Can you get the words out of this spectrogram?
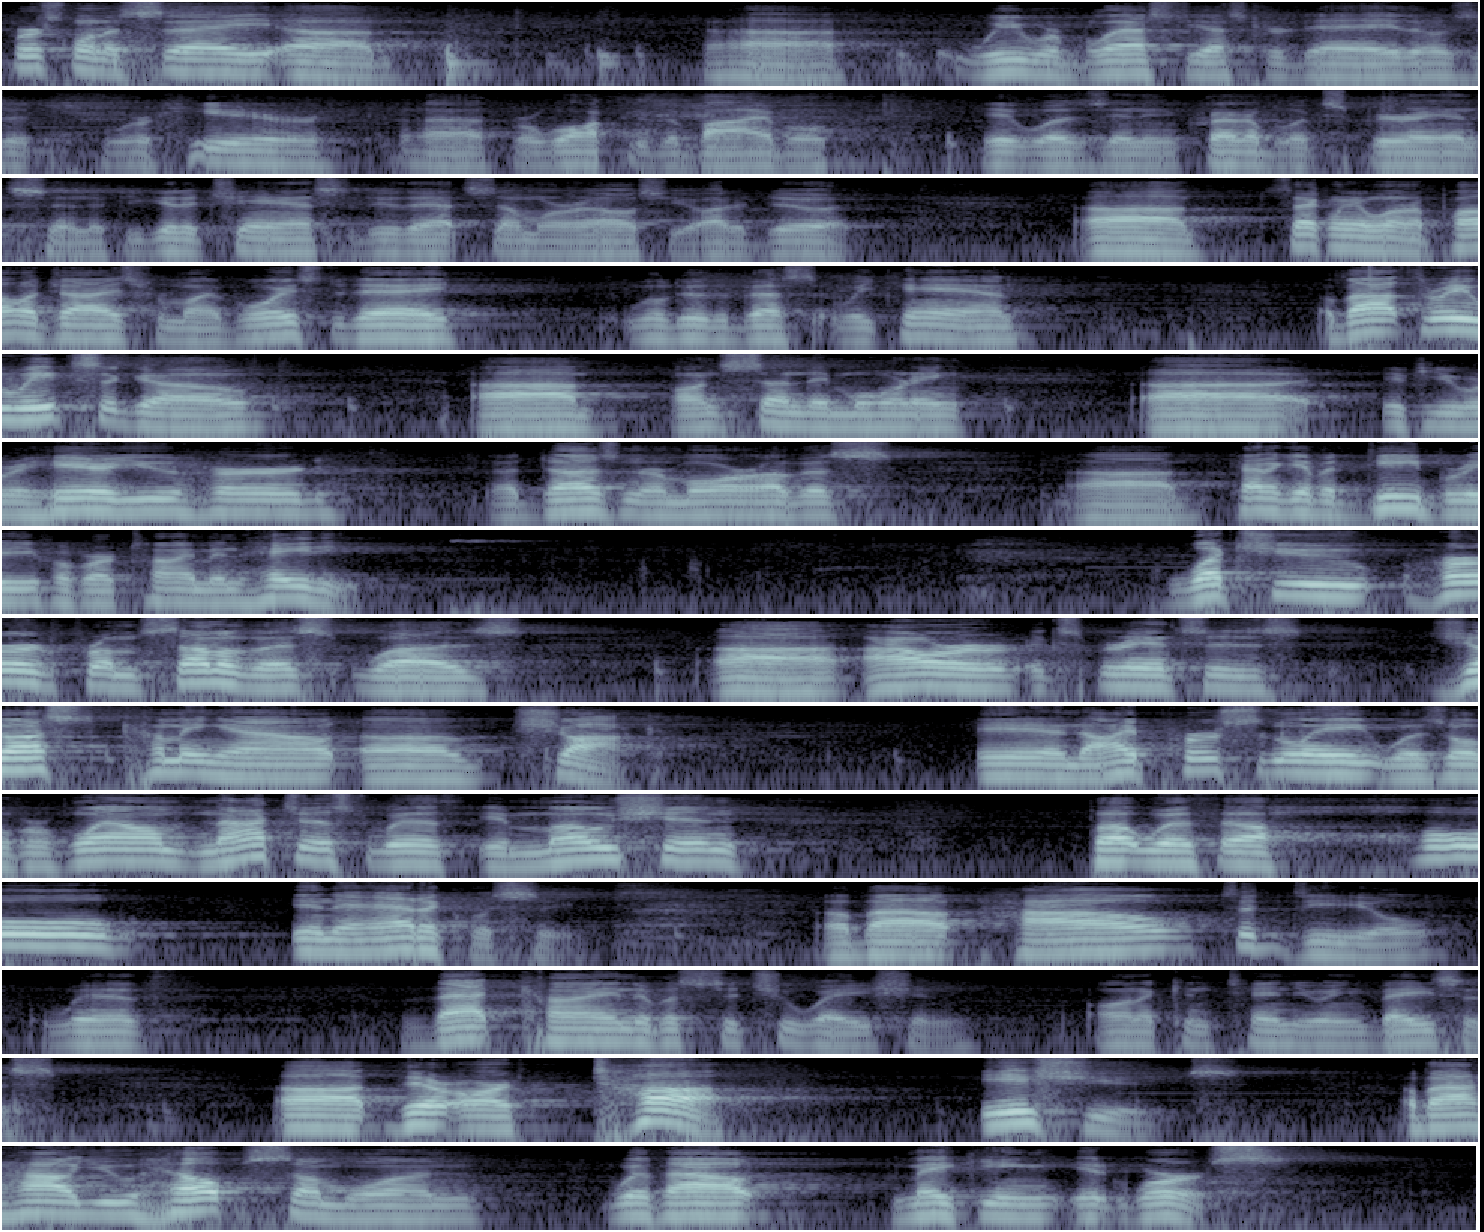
First, want to say uh, uh, we were blessed yesterday. Those that were here uh, for Walk Through the Bible, it was an incredible experience. And if you get a chance to do that somewhere else, you ought to do it. Uh, secondly, I want to apologize for my voice today. We'll do the best that we can. About three weeks ago, uh, on Sunday morning, uh, if you were here, you heard a dozen or more of us uh, kind of give a debrief of our time in Haiti. What you heard from some of us was uh, our experiences just coming out of shock. And I personally was overwhelmed, not just with emotion, but with a whole inadequacy about how to deal with that kind of a situation on a continuing basis. Uh, there are tough issues about how you help someone without making it worse.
